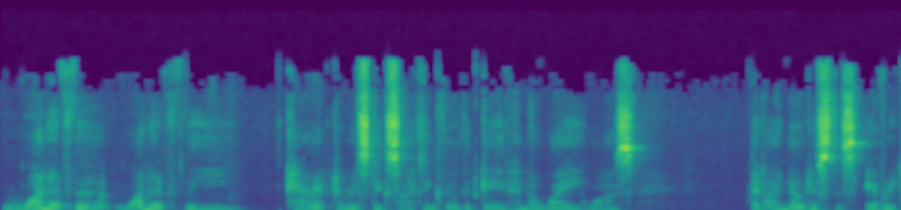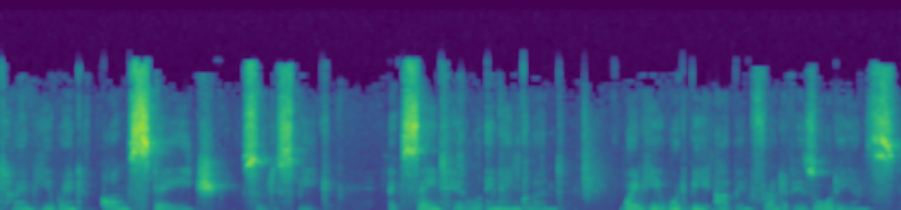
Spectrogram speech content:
One of the one of the characteristics I think, though, that gave him away was, and I noticed this every time he went on stage, so to speak, at St. Hill in England, when he would be up in front of his audience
